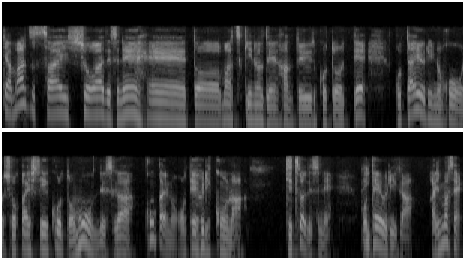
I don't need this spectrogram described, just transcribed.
じゃあ、まず最初はですね、えっ、と、まあ、月の前半ということで、お便りの方を紹介していこうと思うんですが、今回のお便りコーナー、実はですね、おはい便りがありません。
